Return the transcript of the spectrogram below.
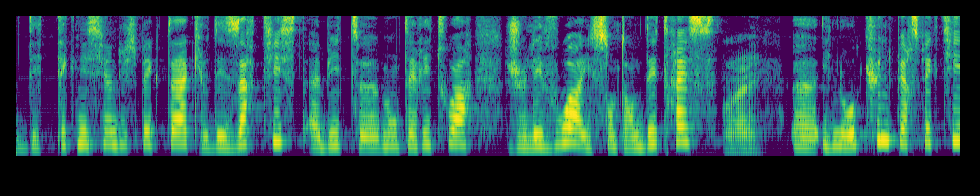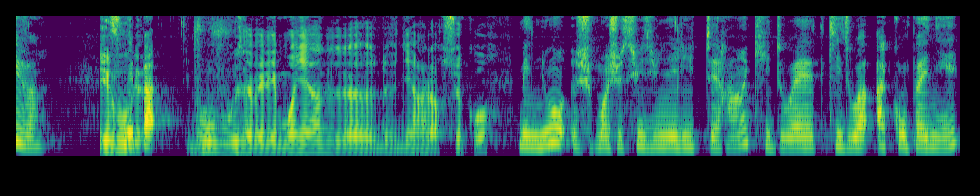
des techniciens du spectacle, des artistes habitent euh, mon territoire. Je les vois, ils sont en détresse. Ouais. Euh, ils n'ont aucune perspective. Et vous, pas- vous, vous avez les moyens de, venir à leur secours? Mais nous, je- moi, je suis une élue de terrain qui doit, être- qui doit accompagner,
